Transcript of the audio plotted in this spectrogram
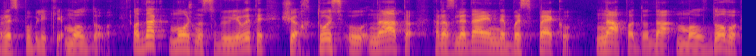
Республіки Молдова. Однак можна собі уявити, що хтось у НАТО розглядає небезпеку нападу на Молдову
